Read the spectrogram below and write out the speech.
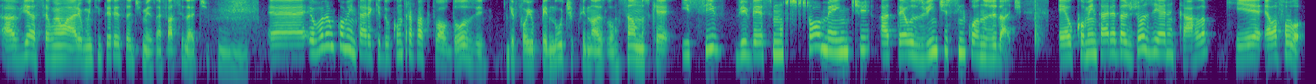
a aviação é uma área muito interessante mesmo, é fascinante. Uhum. É, eu vou ler um comentário aqui do Contrafactual 12, que foi o penúltimo que nós lançamos, que é: e se vivêssemos somente até os 25 anos de idade? É o comentário da Josiane Carla, que ela falou:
